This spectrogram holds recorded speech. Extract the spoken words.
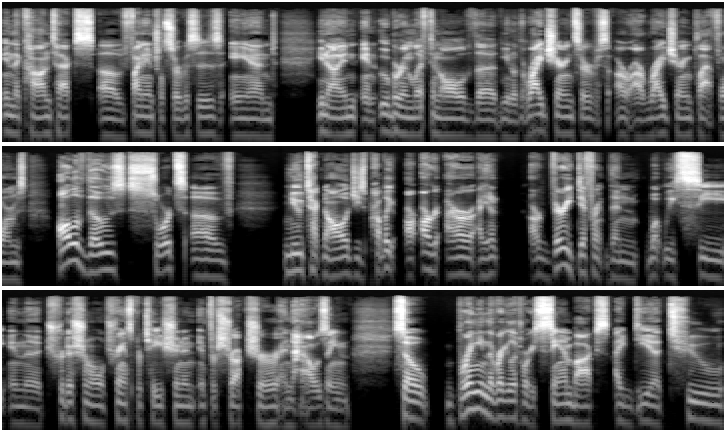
in the context of financial services and you know and, and uber and lyft and all of the you know the ride sharing service our, our ride sharing platforms all of those sorts of new technologies probably are, are, are are very different than what we see in the traditional transportation and infrastructure and housing. So bringing the regulatory sandbox idea to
